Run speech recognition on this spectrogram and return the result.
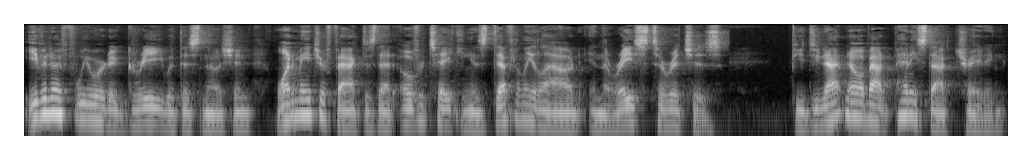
Even if we were to agree with this notion, one major fact is that overtaking is definitely allowed in the race to riches. If you do not know about penny stock trading,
